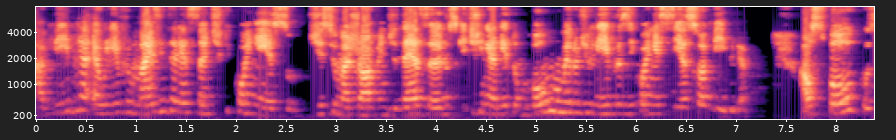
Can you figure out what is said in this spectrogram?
A Bíblia é o livro mais interessante que conheço, disse uma jovem de 10 anos que tinha lido um bom número de livros e conhecia sua Bíblia. Aos poucos,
